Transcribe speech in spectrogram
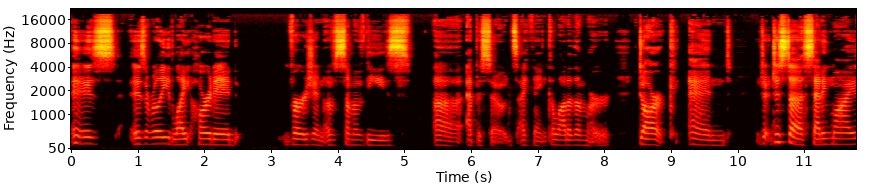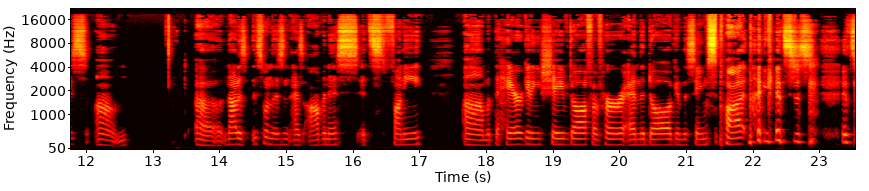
is is a really light-hearted version of some of these uh episodes i think. A lot of them are dark and j- just uh setting wise um uh not as this one isn't as ominous. It's funny um with the hair getting shaved off of her and the dog in the same spot. Like it's just it's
